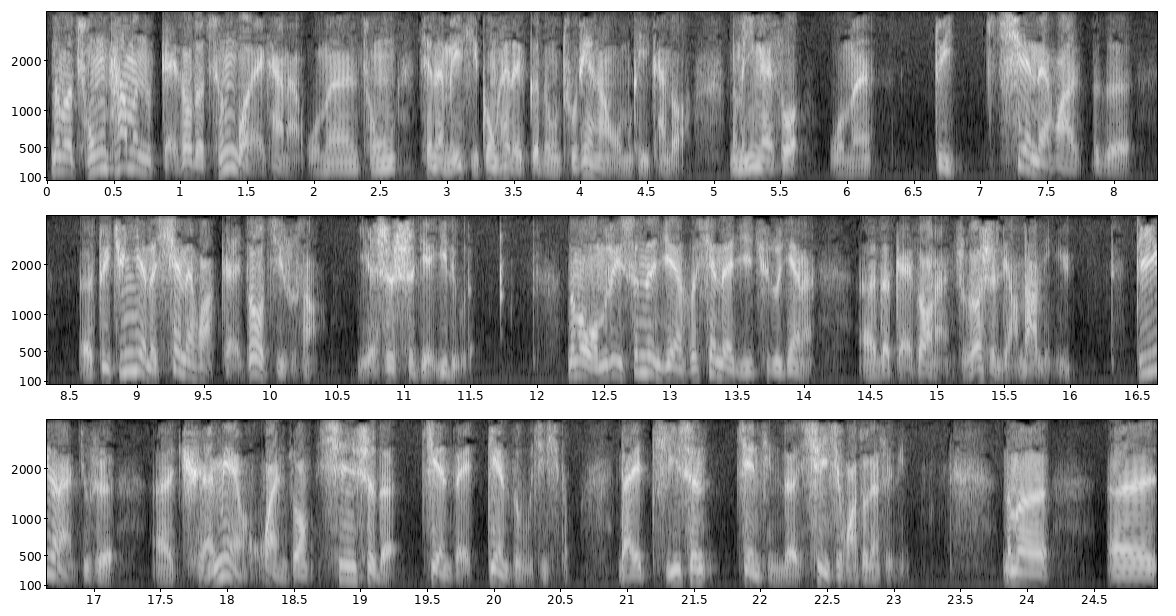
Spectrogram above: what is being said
那么从他们改造的成果来看呢，我们从现在媒体公开的各种图片上，我们可以看到，那么应该说我们对现代化这个呃对军舰的现代化改造技术上也是世界一流的。那么我们对深圳舰和现代级驱逐舰呢呃的改造呢，主要是两大领域。第一个呢，就是呃全面换装新式的舰载电子武器系统，来提升舰艇的信息化作战水平。那么呃，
